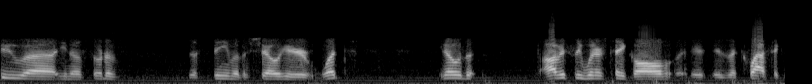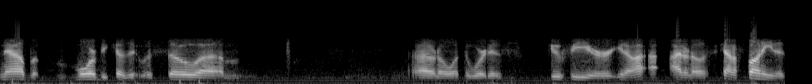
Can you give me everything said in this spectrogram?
to uh, you know sort of the theme of the show here. What you know, the, obviously Winners Take All is a classic now, but more because it was so um, I don't know what the word is, goofy or you know I, I I don't know. It's kind of funny that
